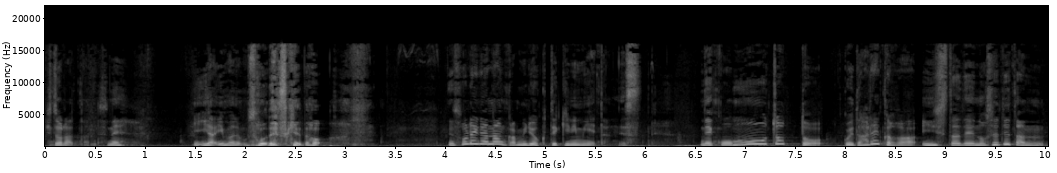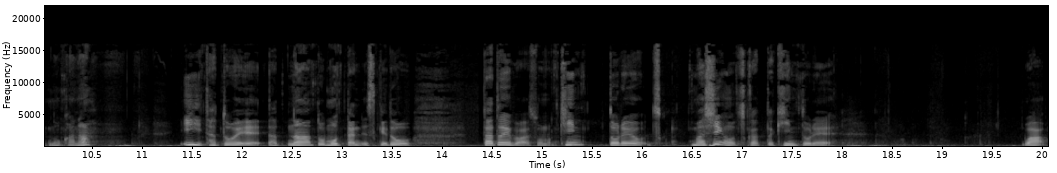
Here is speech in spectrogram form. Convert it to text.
人だったんですね。いや、今でもそうですけど。でそれがなんか魅力的に見えたんです。で、こう、もうちょっと、これ誰かがインスタで載せてたのかな？いい例えだなと思ったんですけど、例えばその筋トレをマシンを使った筋トレは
